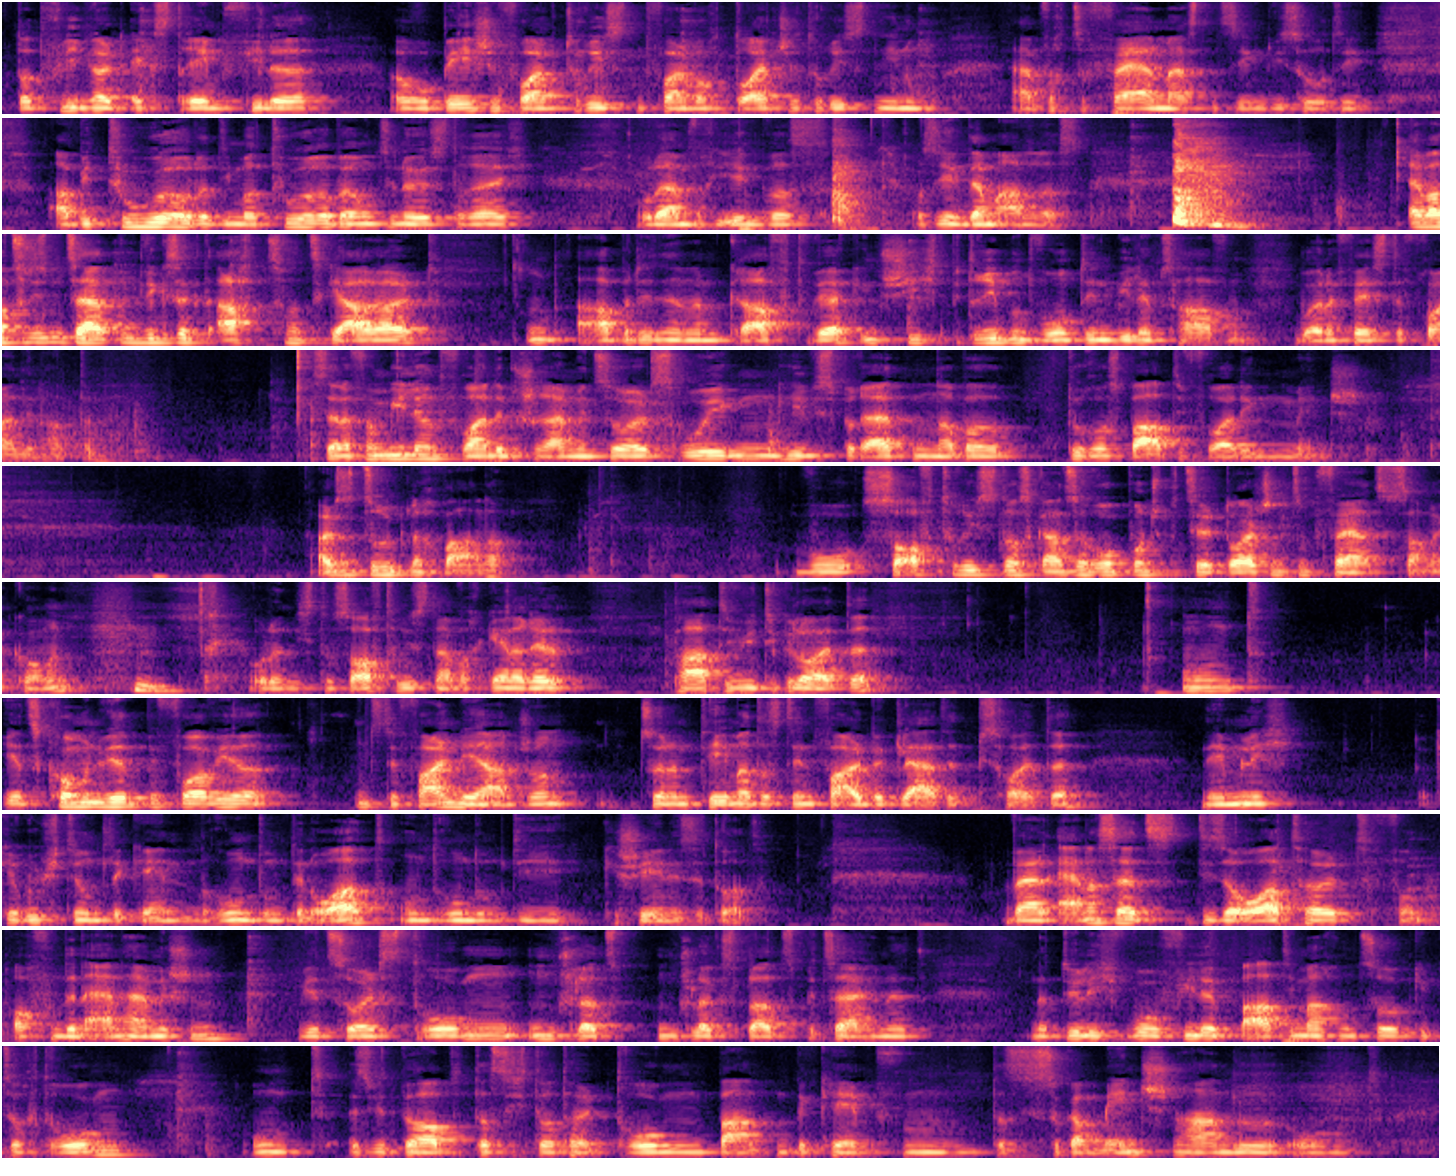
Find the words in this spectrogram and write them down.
dort fliegen halt extrem viele europäische, vor allem Touristen, vor allem auch deutsche Touristen hin, um einfach zu feiern. Meistens irgendwie so die Abitur oder die Matura bei uns in Österreich oder einfach irgendwas aus irgendeinem Anlass. Er war zu diesem Zeitpunkt, wie gesagt, 28 Jahre alt und arbeitet in einem Kraftwerk im Schichtbetrieb und wohnte in Wilhelmshaven, wo er eine feste Freundin hatte. Seine Familie und Freunde beschreiben ihn so als ruhigen, hilfsbereiten, aber durchaus partyfreudigen Mensch. Also zurück nach Warna, wo Sauftouristen aus ganz Europa und speziell Deutschland zum Feiern zusammenkommen. Oder nicht nur Sauftouristen, einfach generell partywütige Leute. Und jetzt kommen wir, bevor wir uns den Fall näher anschauen, zu einem Thema, das den Fall begleitet bis heute, nämlich Gerüchte und Legenden rund um den Ort und rund um die Geschehnisse dort. Weil einerseits dieser Ort halt von, auch von den Einheimischen wird so als Drogenumschlagsplatz bezeichnet. Natürlich, wo viele Party machen und so, gibt es auch Drogen. Und es wird behauptet, dass sich dort halt Drogenbanden bekämpfen, dass es sogar Menschenhandel und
